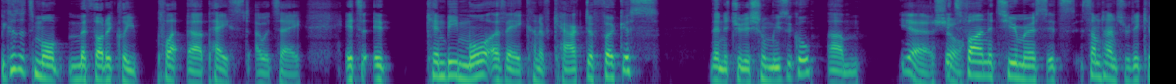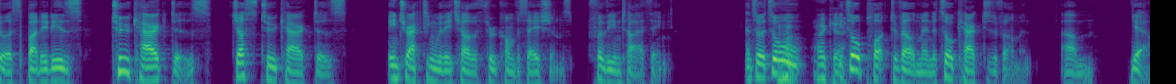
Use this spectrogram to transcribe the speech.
because it's more methodically pl- uh, paced. I would say it's it can be more of a kind of character focus than a traditional musical. Um, Yeah, sure. it's fun, it's humorous, it's sometimes ridiculous, but it is two characters, just two characters, interacting with each other through conversations for the entire thing. And so it's all Uh-huh, okay. it's all plot development, it's all character development. Um yeah.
